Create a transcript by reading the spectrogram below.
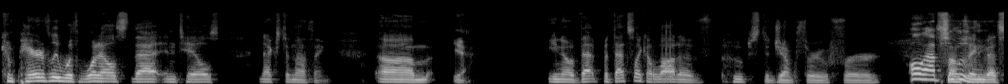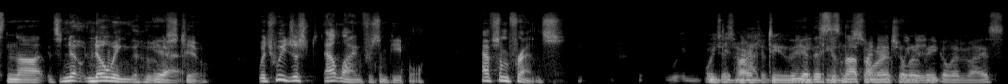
comparatively with what else that entails next to nothing um Yeah. you know that but that's like a lot of hoops to jump through for oh, absolutely. something that's not it's no knowing the hoops Yeah. too, which we just outlined for some people. Have some friends. We- we which is hard not to do. do. Yeah, this is not financial We or did legal advice.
